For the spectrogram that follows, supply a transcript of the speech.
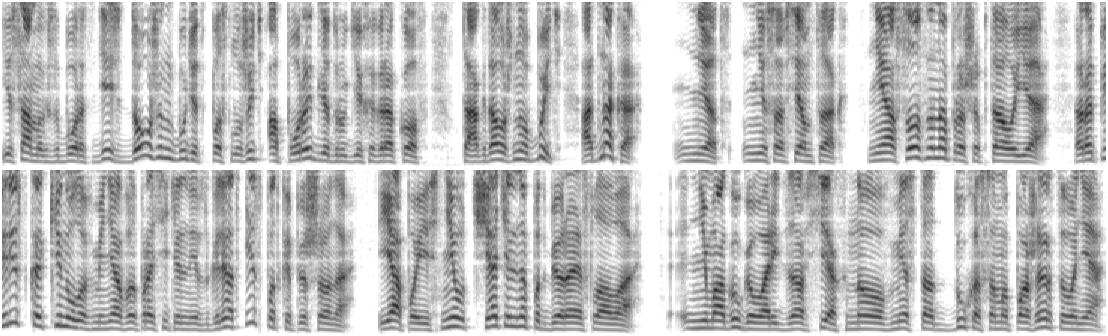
и сам их сбор здесь должен будет послужить опорой для других игроков. Так должно быть, однако... Нет, не совсем так. Неосознанно прошептал я. Раперистка кинула в меня вопросительный взгляд из-под капюшона. Я пояснил, тщательно подбирая слова. Не могу говорить за всех, но вместо духа самопожертвования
